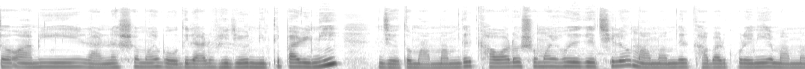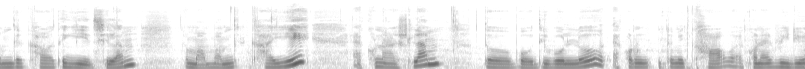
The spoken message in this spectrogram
তো আমি রান্নার সময় বৌদির আর ভিডিও নিতে পারিনি যেহেতু মাম্মামদের খাওয়ারও সময় হয়ে গেছিল। মাম্মামদের খাবার করে নিয়ে মাম্মামদের খাওয়াতে গিয়েছিলাম। তো মাম্মামদের খাইয়ে এখন আসলাম। তো বৌদি বলল, এখন তুমি খাও, এখন আর ভিডিও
